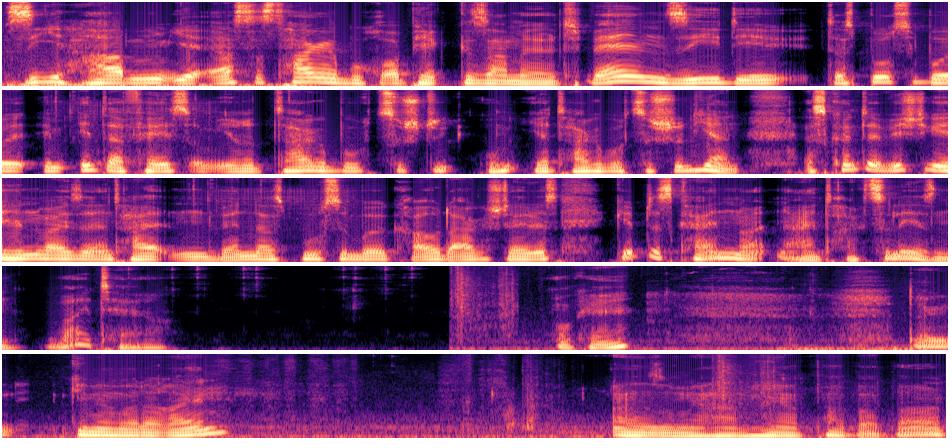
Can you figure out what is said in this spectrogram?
Sie haben Ihr erstes Tagebuchobjekt gesammelt. Wählen Sie die, das Buchsymbol im Interface, um, um Ihr Tagebuch zu studieren. Es könnte wichtige Hinweise enthalten. Wenn das Buchsymbol grau dargestellt ist, gibt es keinen neuen Eintrag zu lesen. Weiter. Okay. Dann gehen wir mal da rein. Also wir haben hier Papa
